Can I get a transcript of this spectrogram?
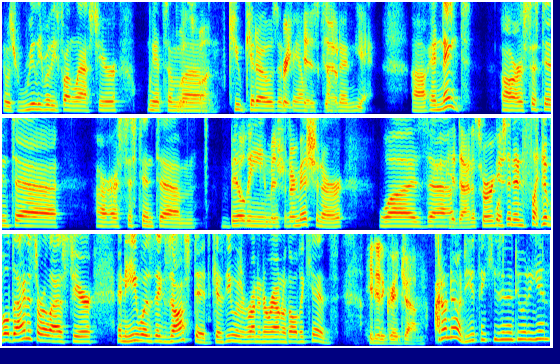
It was really, really fun last year. We had some uh, cute kiddos and Great families kids, coming yeah. in. Yeah. Uh, and Nate, our assistant, uh, our assistant um, building, commissioner? commissioner, was uh, A dinosaur again? was an inflatable dinosaur last year, and he was exhausted because he was running around with all the kids. He did a great job. I don't know. Do you think he's going to do it again?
